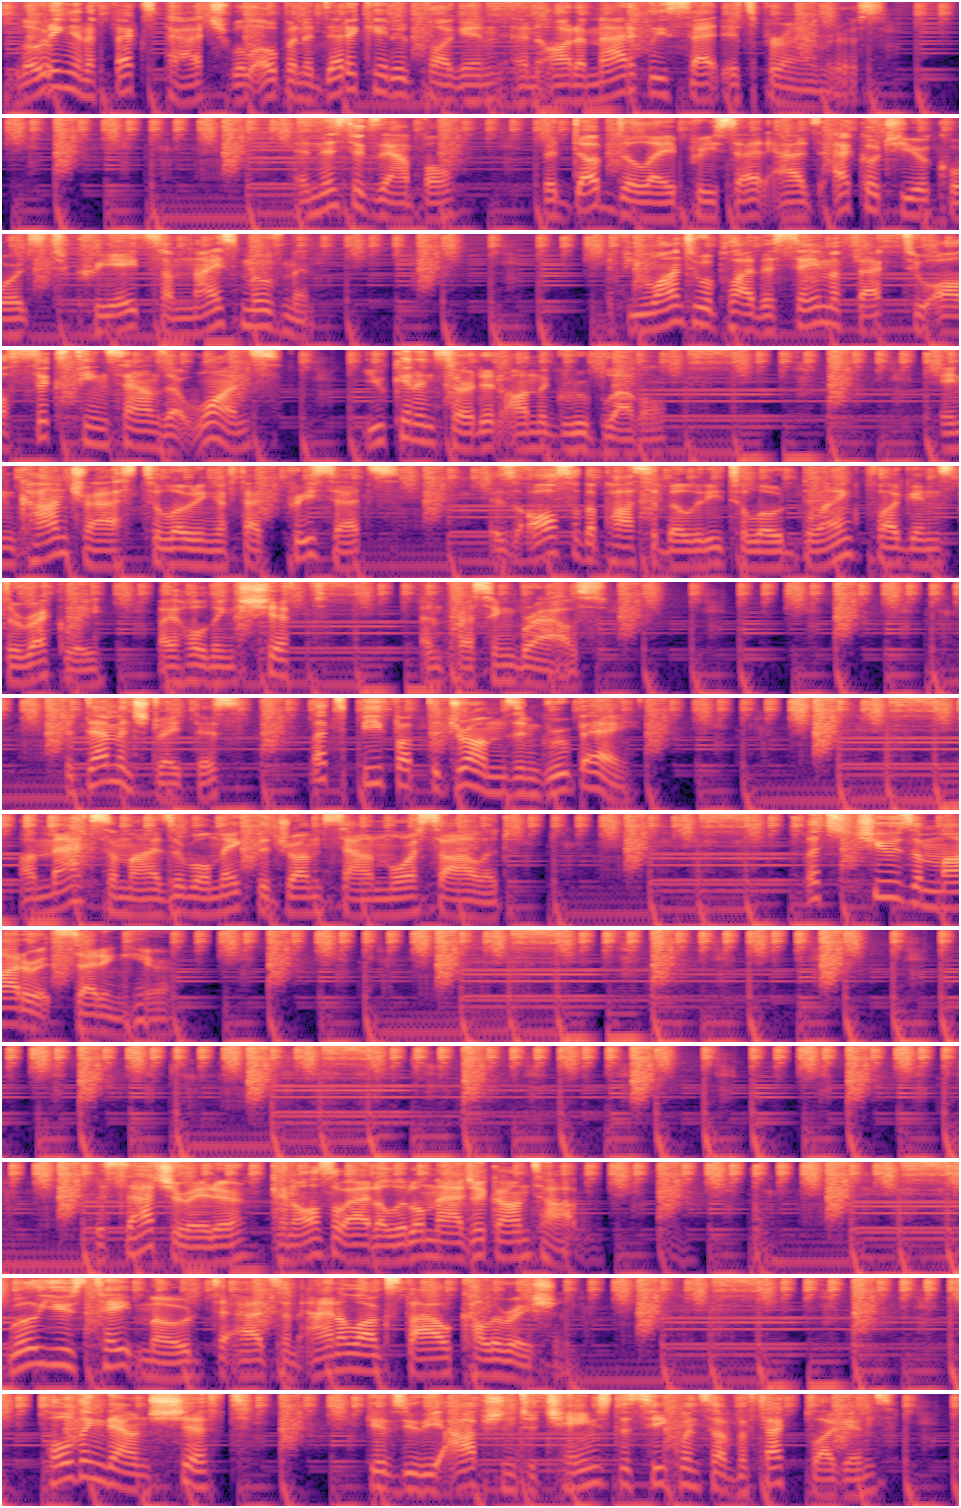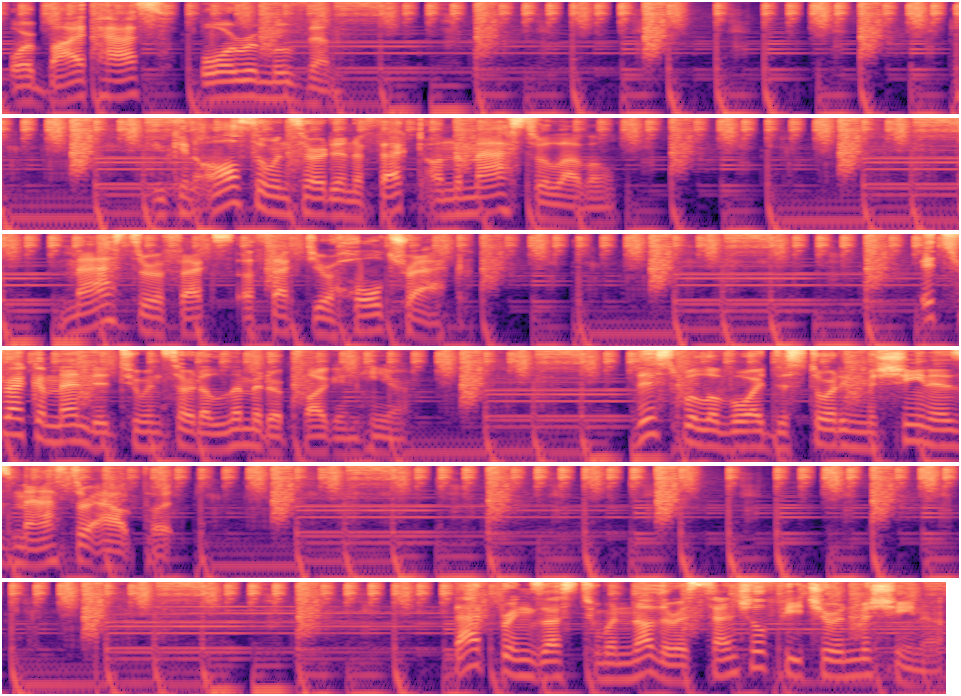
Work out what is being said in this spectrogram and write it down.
Loading an effects patch will open a dedicated plugin and automatically set its parameters. In this example, the dub delay preset adds echo to your chords to create some nice movement. If you want to apply the same effect to all 16 sounds at once, you can insert it on the group level. In contrast to loading effect presets, is also the possibility to load blank plugins directly by holding Shift and pressing Browse. To demonstrate this, let's beef up the drums in Group A. A maximizer will make the drums sound more solid. Let's choose a moderate setting here. The saturator can also add a little magic on top. We'll use tape mode to add some analog style coloration. Holding down Shift gives you the option to change the sequence of effect plugins, or bypass or remove them. Can also insert an effect on the master level. Master effects affect your whole track. It's recommended to insert a limiter plugin here. This will avoid distorting Maschine's master output. That brings us to another essential feature in Machina.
